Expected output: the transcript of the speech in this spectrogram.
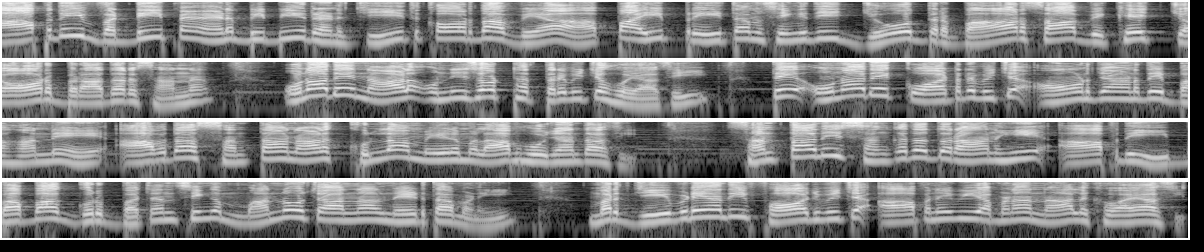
ਆਪ ਦੀ ਵੱਡੀ ਭੈਣ ਬੀਬੀ ਰਣਜੀਤ ਕੌਰ ਦਾ ਵਿਆਹ ਭਾਈ ਪ੍ਰੀਤਮ ਸਿੰਘ ਜੀ ਜੋ ਦਰਬਾਰ ਸਾਹਿਬ ਵਿਖੇ ਚੌਰ ਬਰਾਦਰ ਸਨ। ਉਹਨਾਂ ਦੇ ਨਾਲ 1978 ਵਿੱਚ ਹੋਇਆ ਸੀ ਤੇ ਉਹਨਾਂ ਦੇ ਕੁਆਟਰ ਵਿੱਚ ਆਉਣ ਜਾਣ ਦੇ ਬਹਾਨੇ ਆਪ ਦਾ ਸੰਤਾਂ ਨਾਲ ਖੁੱਲਾ ਮੇਲ ਮਿਲਾਪ ਹੋ ਜਾਂਦਾ ਸੀ। ਸੰਤਾਂ ਦੀ ਸੰਗਤ ਦੌਰਾਨ ਹੀ ਆਪ ਦੀ ਬਾਬਾ ਗੁਰਬਚਨ ਸਿੰਘ ਮਾਨੋਚਾਲ ਨਾਲ ਨੇੜਤਾ ਬਣੀ। ਮਰਜੀਵੜਿਆਂ ਦੀ ਫੌਜ ਵਿੱਚ ਆਪ ਨੇ ਵੀ ਆਪਣਾ ਨਾਂ ਲਿਖਵਾਇਆ ਸੀ।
